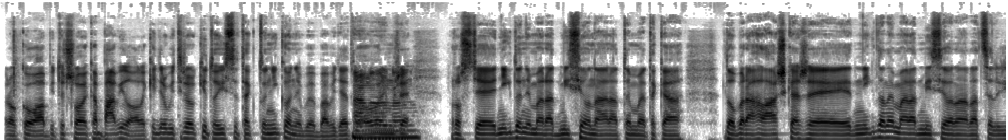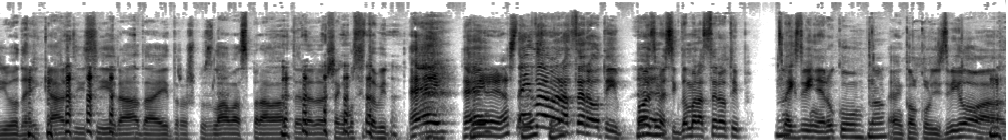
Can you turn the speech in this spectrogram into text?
rokov, aby to človeka bavilo, ale keď robí 3 roky to isté, tak to nikoho nebude baviť. Ja to ano, hovorím, ano. že proste nikto nemá rád misionára, to je moja taká dobrá hláška, že nikto nemá rád misionára celý život, hej, každý si rád aj trošku zľava, správa, teda však musí to byť, hej, hej, hey, jasne, nikto jasne. nemá rád stereotyp. Povedzme si, kto má rád stereotyp? No. Nech zdvihne ruku, no. neviem, koľko ľudí zdvihlo a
